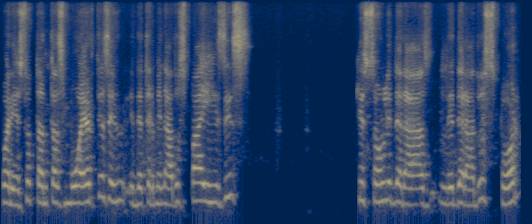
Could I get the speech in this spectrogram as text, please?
Por eso tantas muertes en, en determinados países que son liderados, liderados por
